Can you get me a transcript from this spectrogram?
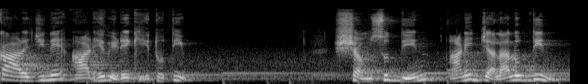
काळजीने आढेवेढे घेत होती. शमसुद्दीन आणि जलालुद्दीन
